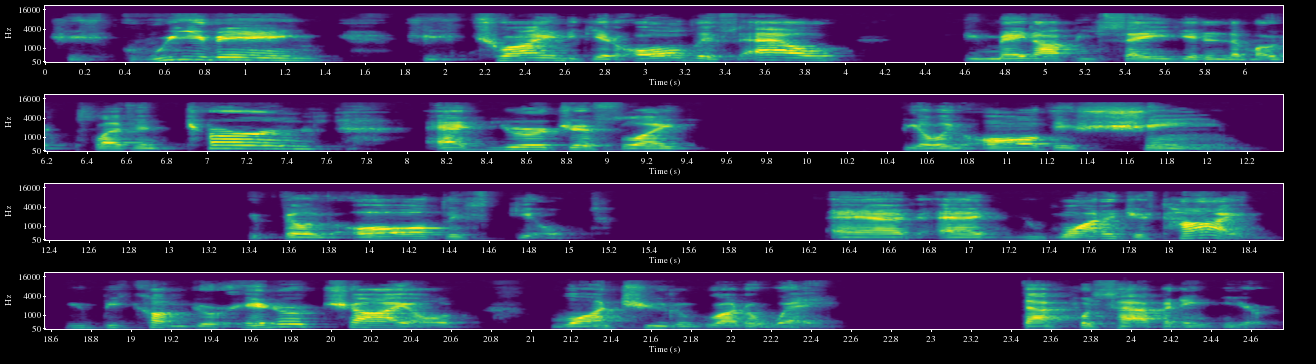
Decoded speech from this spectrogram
she's grieving, she's trying to get all this out. She may not be saying it in the most pleasant terms, and you're just like feeling all this shame. You're feeling all this guilt. And and you want to just hide. You become your inner child wants you to run away. That's what's happening here.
